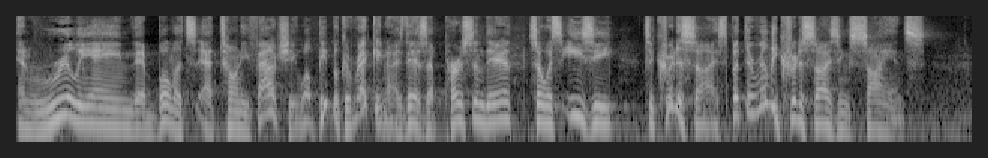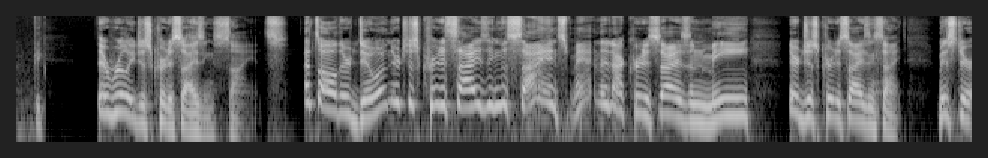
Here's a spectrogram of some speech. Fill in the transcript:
and really aim their bullets at Tony Fauci, well, people could recognize there's a person there. So it's easy to criticize, but they're really criticizing science. They're really just criticizing science. That's all they're doing. They're just criticizing the science, man. They're not criticizing me. They're just criticizing science. Mr.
